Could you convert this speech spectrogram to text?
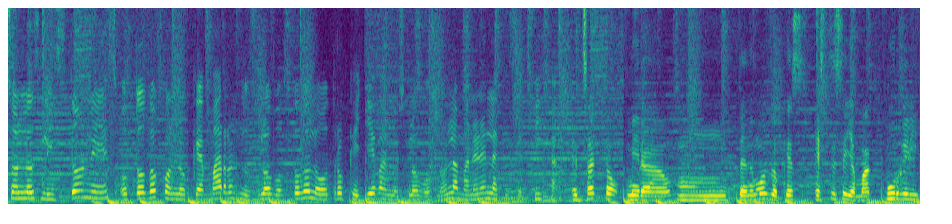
son los listones o todo con lo que amarras los globos, todo lo otro que llevan los globos, ¿no? La manera en la que se fijan. Exacto, mira, mm, tenemos lo que es, este se llama curly.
